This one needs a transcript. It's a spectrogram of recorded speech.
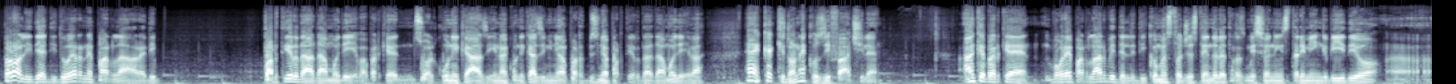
però l'idea di doverne parlare, di partire da Adamo ed Eva, perché alcuni casi, in alcuni casi bisogna partire da Adamo ed Eva, eh, cacchio, non è così facile. Anche perché vorrei parlarvi delle, di come sto gestendo le trasmissioni in streaming video, uh,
